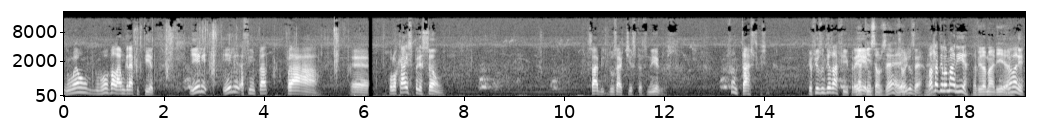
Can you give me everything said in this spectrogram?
não é um, não vou falar, é um grafiteiro. Ele, ele assim, para é, colocar a expressão, sabe, dos artistas negros, fantástico, Chico. Eu fiz um desafio para é ele. Aqui em São José? São José. É. Lá da Vila Maria. Da Vila Maria. Vila Maria.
